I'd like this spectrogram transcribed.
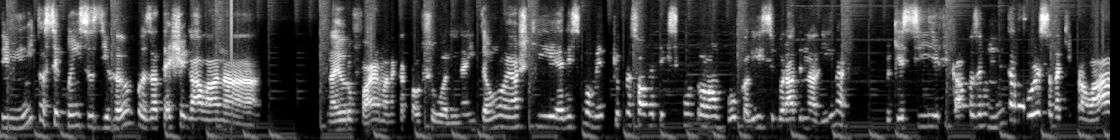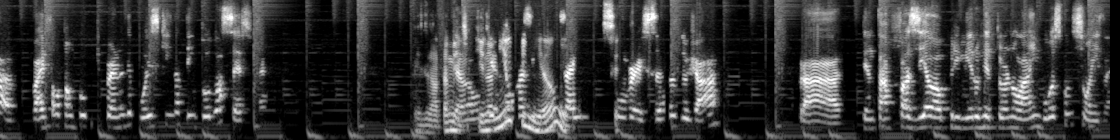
Tem muitas sequências de rampas até chegar lá na, na Eurofarma, na Cacau Show ali, né? Então eu acho que é nesse momento que o pessoal vai ter que se controlar um pouco ali, segurar a adrenalina, porque se ficar fazendo muita força daqui para lá, vai faltar um pouco de perna depois que ainda tem todo o acesso, né? Exatamente. Então, e na minha opinião, você... conversando já para tentar fazer o primeiro retorno lá em boas condições, né?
